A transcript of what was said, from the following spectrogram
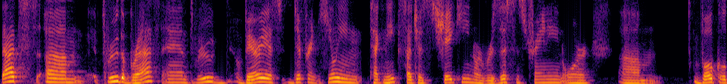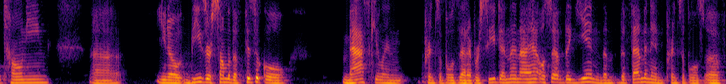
that's um, through the breath and through various different healing techniques such as shaking or resistance training or um, vocal toning uh, you know these are some of the physical masculine principles that I've received. And then I also have the yin, the, the feminine principles of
